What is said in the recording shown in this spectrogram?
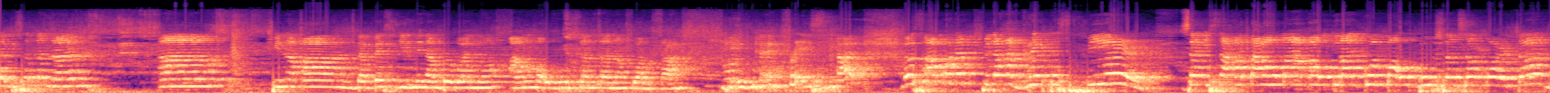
labi sa tanan ah pinaka the best gid ni number one no? Ang maubusan ta ng kwarta amen. Praise God. Sa ako na pinaka greatest fear sa isa ka tao mga kauturan kung maubusan sa kwarta.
